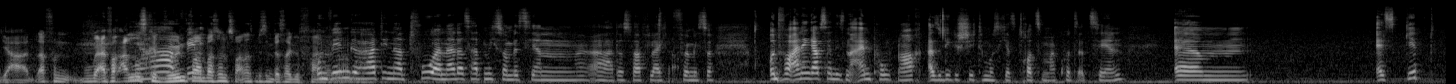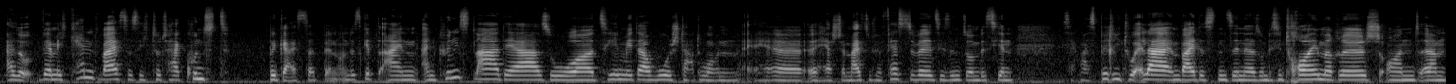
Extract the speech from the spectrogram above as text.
ja, davon, wo wir einfach anderes Ja, gewöhnt wem- waren, was uns woanders ein bisschen besser gefallen Und wem hat. gehört die Natur? Ne? Das hat mich so ein bisschen, ah, das war vielleicht für mich so. Und vor allen Dingen gab es dann diesen einen Punkt noch, also die Geschichte muss ich jetzt trotzdem mal kurz erzählen. Ähm, es gibt, also wer mich kennt, weiß, dass ich total kunstbegeistert bin. Und es gibt einen, einen Künstler, der so 10 Meter hohe Statuen äh, herstellt, meistens für Festivals. Sie sind so ein bisschen, ich sag mal, spiritueller im weitesten Sinne, so ein bisschen träumerisch. Und ähm,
